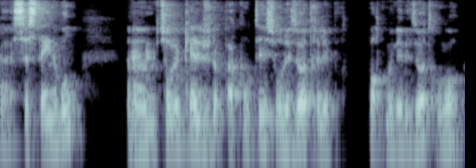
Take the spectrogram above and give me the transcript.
euh sustainable euh, mm-hmm. sur lequel je dois pas compter sur les autres et les porte-monnaies des autres en gros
